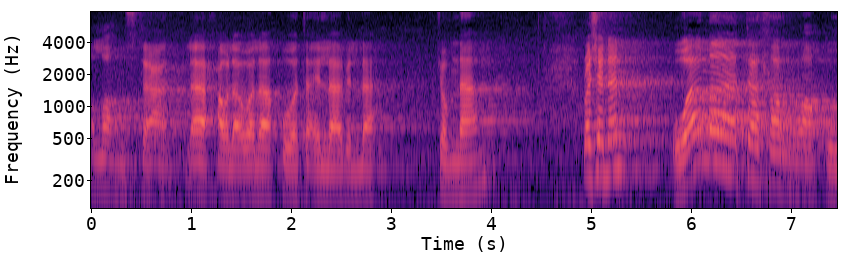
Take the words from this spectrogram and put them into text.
อัลลอฮฺมุสตาอันลาฮาวลาวะลากุวะตะอิลลาบิลลาจมน้ำเพราะฉะนั้น วะมาตฟรกู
